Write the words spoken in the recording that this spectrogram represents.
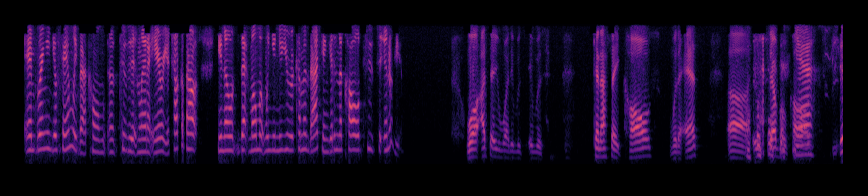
and bringing your family back home uh, to the Atlanta area. Talk about, you know, that moment when you knew you were coming back and getting the call to, to interview. Well, I tell you what, it was it was. Can I say calls with an S? Uh, it was several calls. yeah.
